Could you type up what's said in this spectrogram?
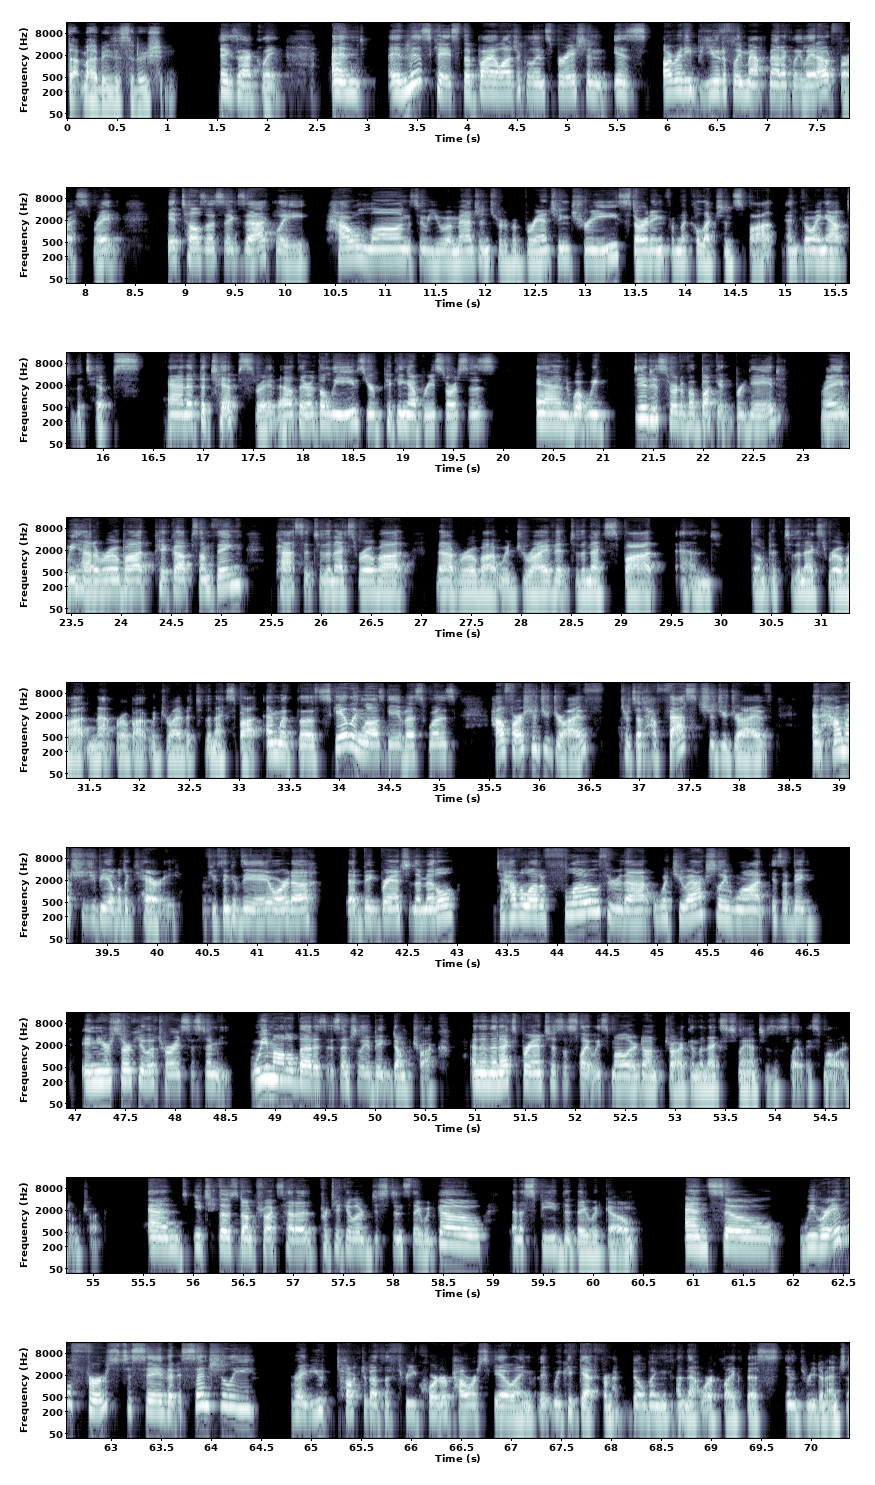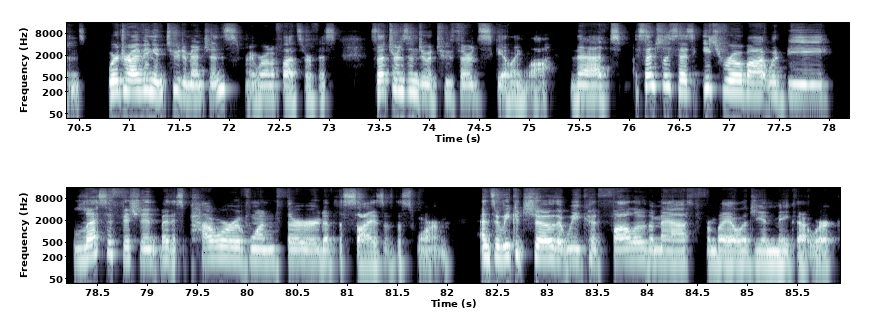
that might be the solution. Exactly. And in this case, the biological inspiration is already beautifully mathematically laid out for us, right? It tells us exactly how long. So you imagine sort of a branching tree starting from the collection spot and going out to the tips and at the tips, right out there at the leaves, you're picking up resources. And what we did is sort of a bucket brigade, right? We had a robot pick up something, pass it to the next robot. That robot would drive it to the next spot and dump it to the next robot, and that robot would drive it to the next spot. And what the scaling laws gave us was how far should you drive? Turns out, how fast should you drive? And how much should you be able to carry? If you think of the aorta, that big branch in the middle, to have a lot of flow through that, what you actually want is a big, in your circulatory system, we modeled that as essentially a big dump truck. And then the next branch is a slightly smaller dump truck, and the next branch is a slightly smaller dump truck. And each of those dump trucks had a particular distance they would go and a speed that they would go. And so we were able first to say that essentially right? You talked about the three quarter power scaling that we could get from building a network like this in three dimensions. We're driving in two dimensions, right? We're on a flat surface. So that turns into a two thirds scaling law that essentially says each robot would be less efficient by this power of one third of the size of the swarm. And so we could show that we could follow the math from biology and make that work.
